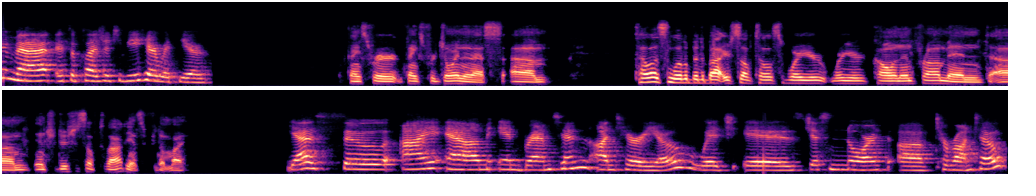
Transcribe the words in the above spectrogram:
you, Matt. It's a pleasure to be here with you. Thanks for thanks for joining us. Um, tell us a little bit about yourself. Tell us where you're where you're calling in from, and um, introduce yourself to the audience if you don't mind. Yes, so I am in Brampton, Ontario, which is just north of Toronto,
